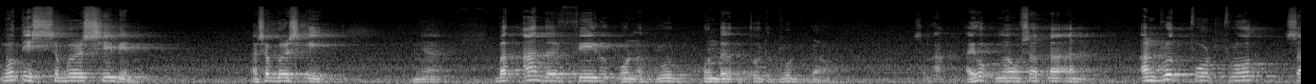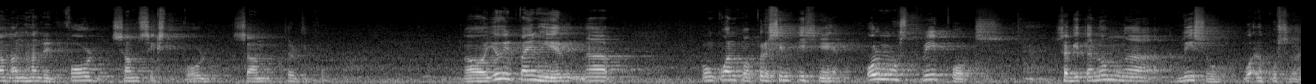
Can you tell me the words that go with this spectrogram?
notice sa verse 7 ah, sa verse 8 niya but other fell on a good on the to the good ground. So, I hope nga usa ta an and brought forth fruit some an hundredfold, some sixtyfold, some thirtyfold. Now, you will find here na kung kuan pa percentage niya, almost three-fourths sa gitanom nga liso, wa na puslan.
